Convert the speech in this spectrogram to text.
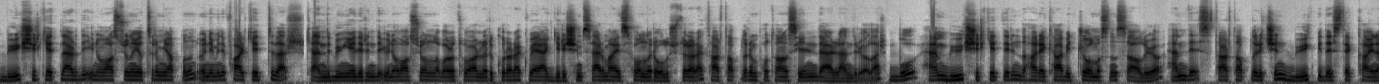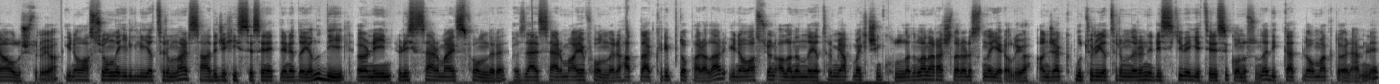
Büyük şirketlerde inovasyona yatırım yapmanın önemini fark ettiler. Kendi bünyelerinde inovasyon laboratuvarları kurarak veya girişim sermayesi fonları oluşturarak startupların potansiyelini değerlendiriyorlar. Bu hem büyük şirketlerin daha rekabetçi olmasını sağlıyor hem de startuplar için büyük bir destek kaynağı oluşturuyor. İnovasyonla ilgili yatırımlar sadece hisse senetlerine dayalı değil. Örneğin risk sermayesi fonları, özel sermaye fonları hatta kripto paralar inovasyon alanında yatırım yapmak için kullanılan araçlar arasında yer alıyor. Ancak bu tür yatırımların riski ve getirisi konusunda dikkatli olmak da önemli.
